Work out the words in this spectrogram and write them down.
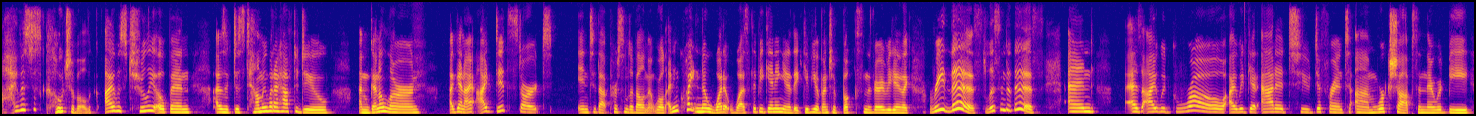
I was just coachable. I was truly open. I was like, just tell me what I have to do. I'm going to learn. Again, I, I did start into that personal development world. I didn't quite know what it was at the beginning. You know, they give you a bunch of books in the very beginning, like, read this, listen to this. And as I would grow, I would get added to different um, workshops, and there would be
